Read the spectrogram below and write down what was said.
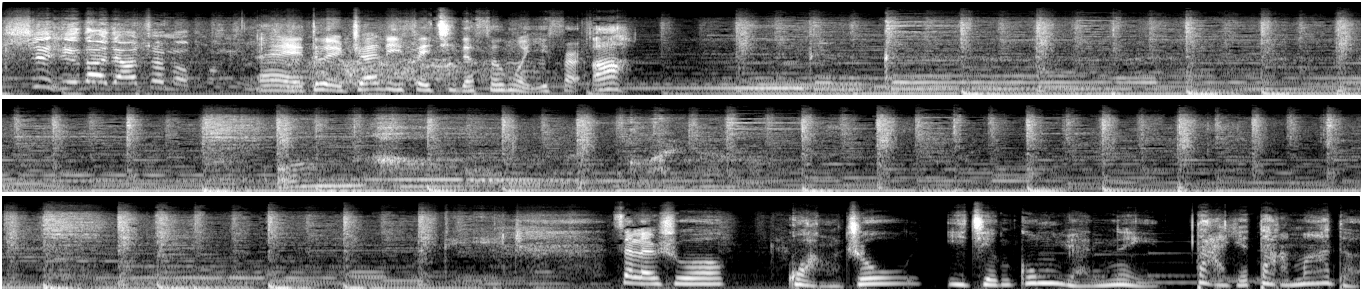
谢谢大家这么捧我。哎，对，专利费记得分我一份儿啊。再来说广州一间公园内大爷大妈的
